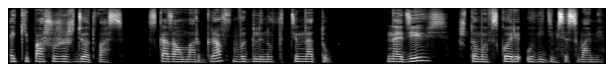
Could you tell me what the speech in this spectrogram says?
Экипаж уже ждет вас, сказал Марграф, выглянув в темноту. Надеюсь, что мы вскоре увидимся с вами.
